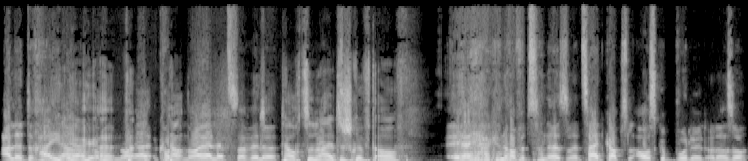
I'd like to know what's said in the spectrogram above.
Alle drei Jahre ja, kommt, ein neuer, kommt ein neuer letzter Wille. Taucht so eine alte Schrift auf. Ja, ja, genau, wird so eine, so eine Zeitkapsel ausgebuddelt oder so.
